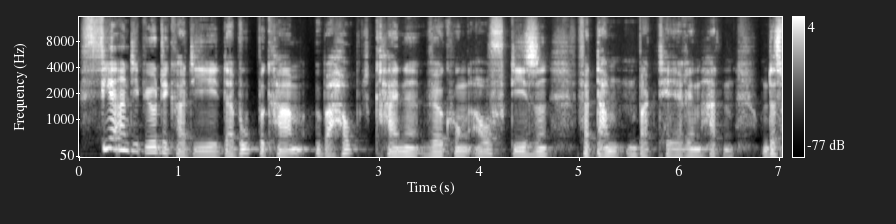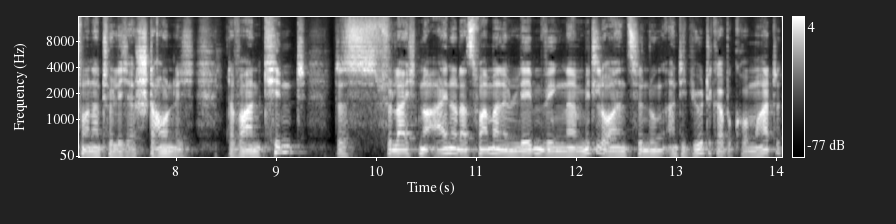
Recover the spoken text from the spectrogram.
vier Antibiotika, die der Bub bekam, überhaupt keine Wirkung auf diese verdammten Bakterien hatten. Und das war natürlich erstaunlich. Da war ein Kind, das vielleicht nur ein oder zweimal im Leben wegen einer Mittelohrentzündung Antibiotika bekommen hatte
